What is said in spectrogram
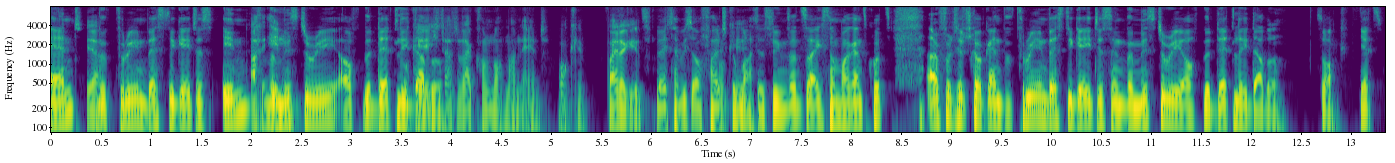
and Ja. the Three Investigators in Ach, the in. Mystery of the Deadly Okay, Double. ich dachte, da kommt noch mal ein End. Okay, weiter geht's. Vielleicht habe ich es auch falsch Okay. gemacht, deswegen sonst sage ich es nochmal ganz kurz. Alfred Hitchcock and the Three Investigators in the Mystery of the Deadly Double. So, jetzt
